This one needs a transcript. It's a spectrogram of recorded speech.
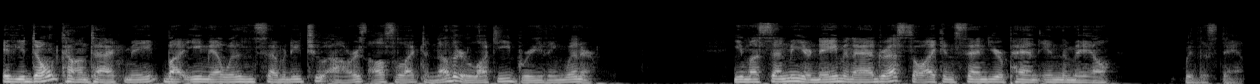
If you don't contact me by email within 72 hours, I'll select another lucky breathing winner. You must send me your name and address so I can send your pen in the mail with a stamp.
